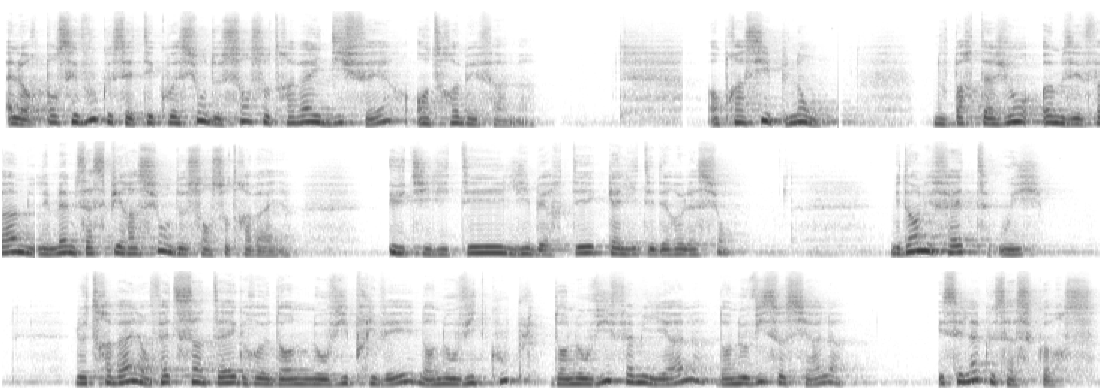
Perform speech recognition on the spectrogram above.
Alors, pensez-vous que cette équation de sens au travail diffère entre hommes et femmes? En principe, non. Nous partageons, hommes et femmes, les mêmes aspirations de sens au travail. Utilité, liberté, qualité des relations. Mais dans les faits, oui, le travail, en fait, s'intègre dans nos vies privées, dans nos vies de couple, dans nos vies familiales, dans nos vies sociales. Et c'est là que ça se corse.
